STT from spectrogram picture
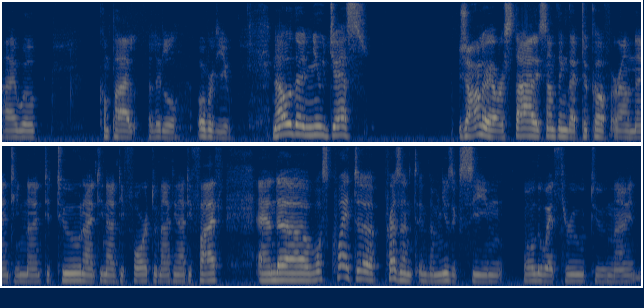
I will compile a little overview. Now the nu jazz genre or style is something that took off around 1992, 1994 to 1995 and uh, was quite uh, present in the music scene all the way through to nine,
